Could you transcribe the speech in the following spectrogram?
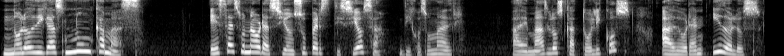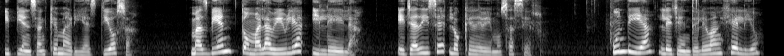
No lo digas nunca más. Esa es una oración supersticiosa, dijo su madre. Además, los católicos adoran ídolos y piensan que María es diosa. Más bien, toma la Biblia y léela. Ella dice lo que debemos hacer. Un día, leyendo el Evangelio,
